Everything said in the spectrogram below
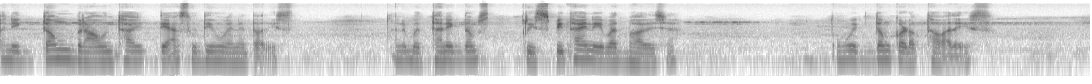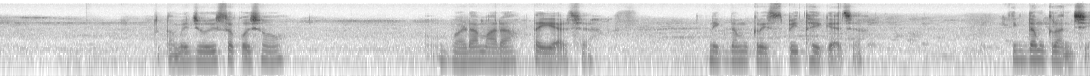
અને એકદમ બ્રાઉન થાય ત્યાં સુધી હું એને તળીશ. અને બધાને એકદમ ક્રિસ્પી થાય ને એવા જ ભાવે છે. તો હું એકદમ કડક થવા દઈશ. તો તમે જોઈ શકો છો, વડા મારા તૈયાર છે. ને એકદમ ક્રિસ્પી થઈ ગયા છે. એકદમ ક્રન્ચી.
